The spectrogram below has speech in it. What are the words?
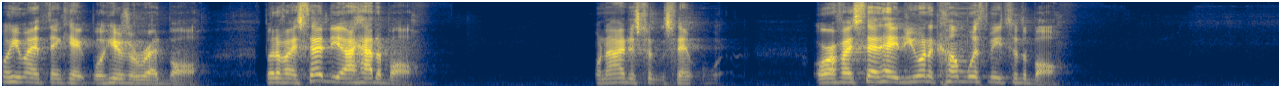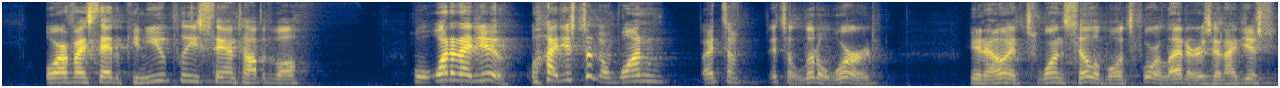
Well, you might think, hey, well, here's a red ball. But if I said to you, I had a ball, well, now I just took the same. Or if I said, hey, do you want to come with me to the ball? Or if I said, can you please stay on top of the ball? Well, what did I do? Well, I just took a one, it's a, it's a little word. You know, it's one syllable, it's four letters, and I just,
